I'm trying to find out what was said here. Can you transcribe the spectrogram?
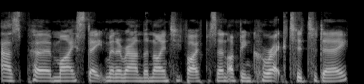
As per my statement around the 95%, I've been corrected today.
